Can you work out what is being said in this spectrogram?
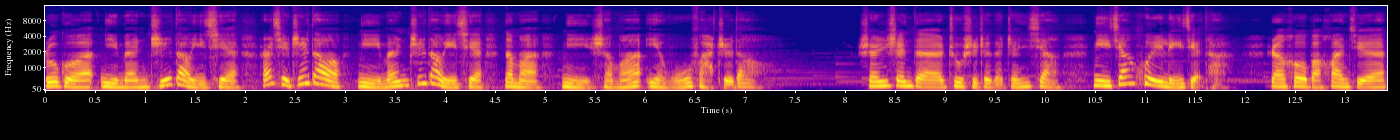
如果你们知道一切，而且知道你们知道一切，那么你什么也无法知道。深深地注视这个真相，你将会理解它。然后把幻觉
